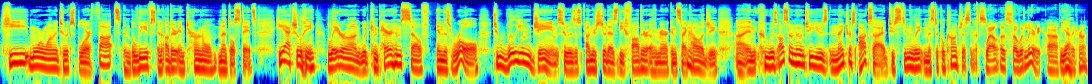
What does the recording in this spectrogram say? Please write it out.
He more wanted to explore thoughts and beliefs and other internal mental states. He actually later on would compare himself in this role to William James, who is understood as the father of American psychology, hmm. uh, and who was also known to use nitrous oxide to stimulate mystical consciousness. Well, uh, so would Leary uh, yeah. later on.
